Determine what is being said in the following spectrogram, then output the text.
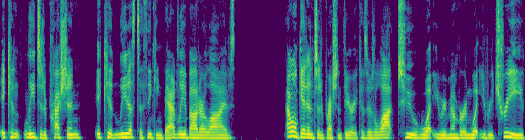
it can lead to depression. It can lead us to thinking badly about our lives. I won't get into depression theory because there's a lot to what you remember and what you retrieve.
